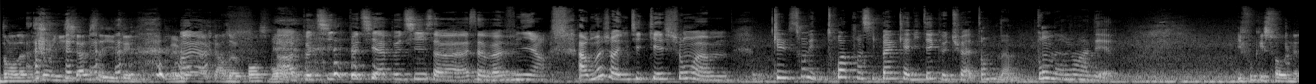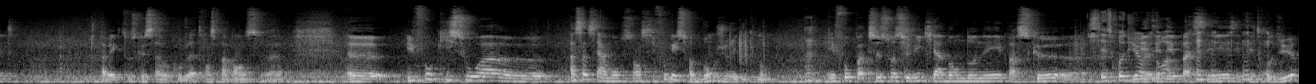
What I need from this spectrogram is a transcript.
dans la vision initiale, ça y était. Mais bon, la carte de France, bon. Ah, petit, petit à petit, ça va, ça va venir. Alors moi, j'aurais une petite question. Euh, quelles sont les trois principales qualités que tu attends d'un bon agent ADN Il faut qu'il soit honnête avec tout ce que ça recouvre, la transparence. Euh, il faut qu'il soit. Euh, ah, ça, c'est à mon sens. Il faut qu'il soit bon juridiquement. Il ne faut pas que ce soit celui qui a abandonné parce que euh, c'était trop dur, il était dépassé, c'était trop dur,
